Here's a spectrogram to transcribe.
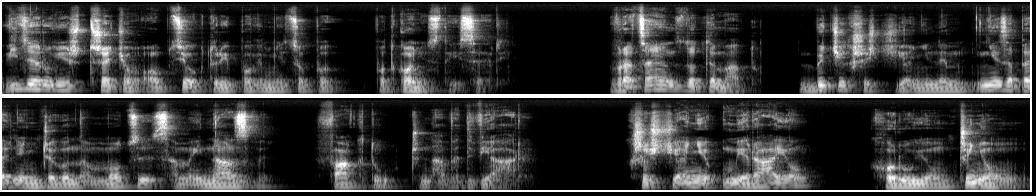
Widzę również trzecią opcję, o której powiem nieco po, pod koniec tej serii. Wracając do tematu, bycie chrześcijaninem nie zapewnia niczego na mocy samej nazwy, faktu czy nawet wiary. Chrześcijanie umierają, chorują, czynią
